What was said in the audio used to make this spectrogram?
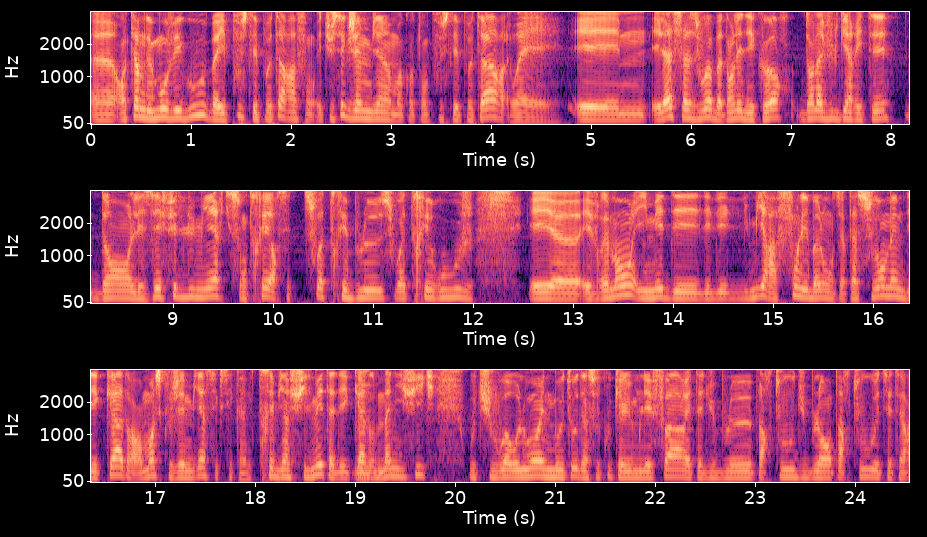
Euh, en termes de mauvais goût, bah, il pousse les potards à fond. Et tu sais que j'aime bien, moi, quand on pousse les potards. Ouais. Et, et là, ça se voit bah, dans les décors, dans la vulgarité, dans les effets de lumière qui sont très. Alors, c'est soit très bleu, soit très rouge. Et, euh, et vraiment, il met des, des- des lumières à fond les ballons. C'est-à-dire, t'as souvent même des cadres. Alors, moi, ce que j'aime bien, c'est que c'est quand même très bien filmé. T'as des cadres Mm. magnifiques où tu vois au loin une moto d'un seul coup qui allume les phares et t'as du bleu partout, du blanc partout, etc.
